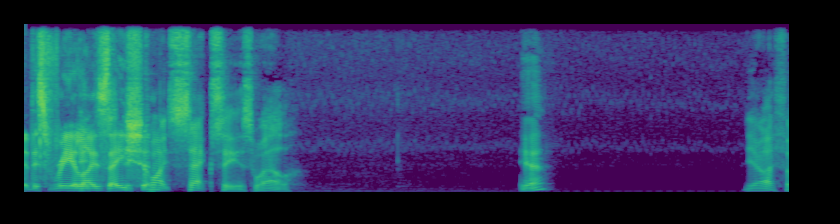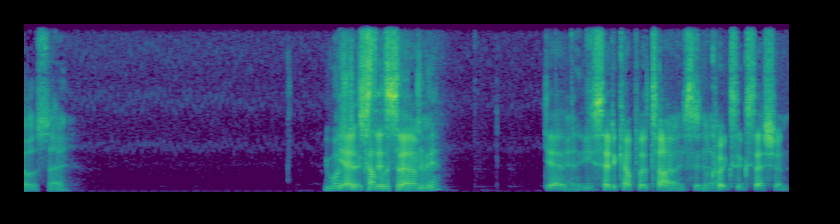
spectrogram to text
uh, this realization. It's, quite sexy as well. Yeah, Yeah, I thought so. you watched Yeah, it a couple this, of times, um, have you? Yeah, Yeah, you said a couple of times twice, in yeah. quick succession.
